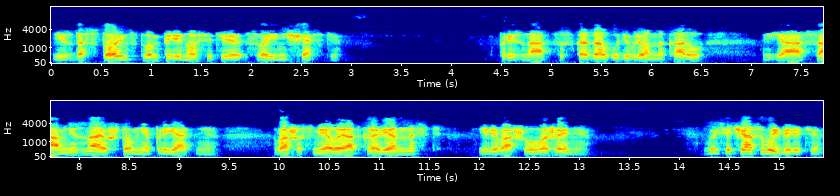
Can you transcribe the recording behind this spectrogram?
и с достоинством переносите свои несчастья. «Признаться», — сказал удивленно Карл, — «я сам не знаю, что мне приятнее, ваша смелая откровенность или ваше уважение». «Вы сейчас выберете»,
